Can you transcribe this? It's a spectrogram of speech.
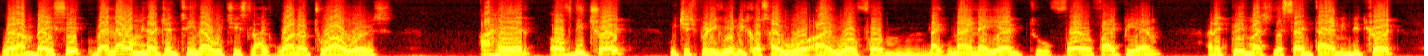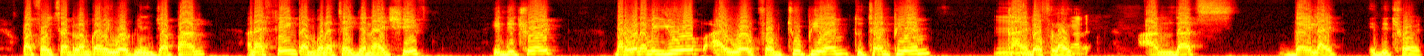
where I'm based. Right now, I'm in Argentina, which is like one or two hours ahead of Detroit, which is pretty good because I work I work from like 9 a.m. to 4 or 5 p.m. and it's pretty much the same time in Detroit. But for example, I'm going to be working in Japan, and I think I'm going to take the night shift in Detroit. But when I'm in Europe, I work from 2 p.m. to 10 p.m. Mm, kind of like, and that's daylight in Detroit.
